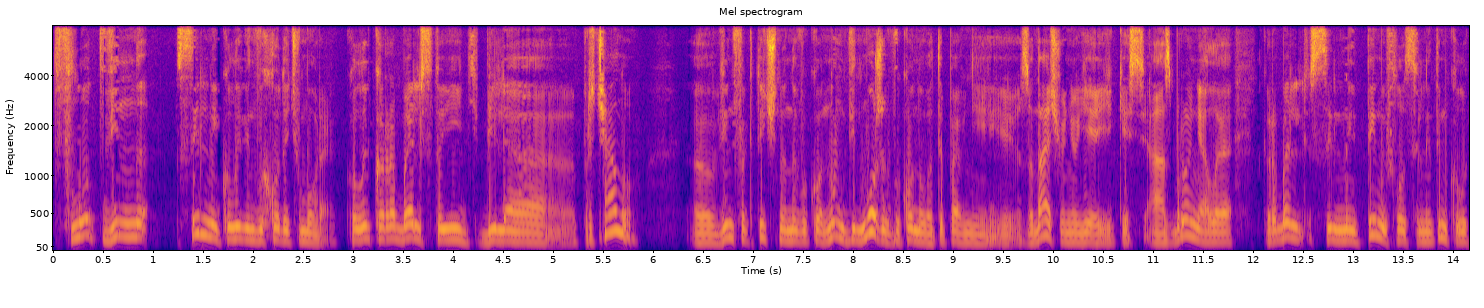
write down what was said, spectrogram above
флот він сильний, коли він виходить в море. Коли корабель стоїть біля причалу, він фактично не виконує. Ну, він може виконувати певні задачі, у нього є якесь озброєння, але корабель сильний тим, і флот сильний тим, коли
